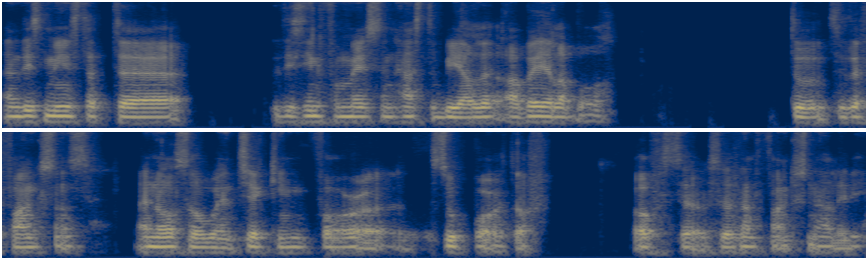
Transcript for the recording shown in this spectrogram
And this means that uh, this information has to be available to, to the functions and also when checking for uh, support of, of certain functionality.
